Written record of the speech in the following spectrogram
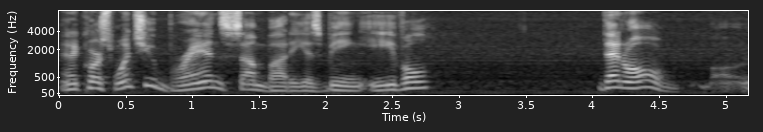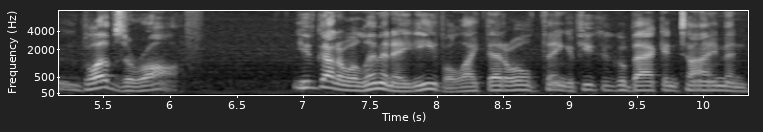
and of course, once you brand somebody as being evil, then all gloves are off. You've got to eliminate evil, like that old thing. If you could go back in time and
